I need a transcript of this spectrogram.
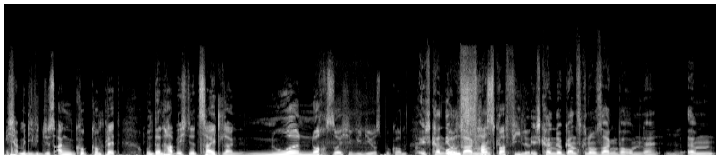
ich habe mir die Videos angeguckt komplett und dann habe ich eine Zeit lang nur noch solche Videos bekommen. Ich kann dir auch sagen, ganz, Unfassbar viele. Ich kann dir ganz genau sagen, warum, ne? Mhm. Ähm,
